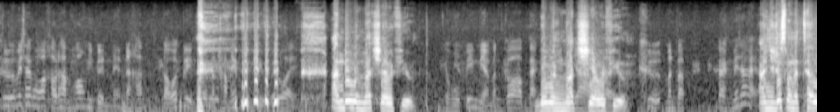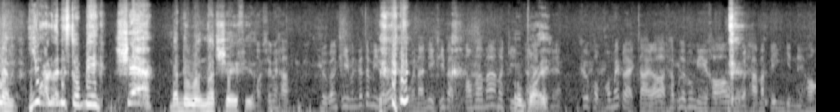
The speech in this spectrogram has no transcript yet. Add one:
คือไม่ใช่เพราะว่าเขาทำห้องมีกลิ่นเหม็นนะครับ แต่ว่ากลิ่นเนี่ยมันทำให้ผมหิวไปด้วย And they will not share with you. แต่หมูปิ้งเนี่ยมันก็แบ่ง They will not ยาก share ด้วย with you. คือมันแบบแบ่งไม่ได้ And you just want to tell them, you already so big, share. But they will not share with you. ออกใช่ไหมครับ หรือบางทีมันก็จะมีเลเวลสูงกว่านั้นอีกที่แบบเอามาม่ามากิน Oh อะไร boy แบบเนี้ยคือผมคงไม่แปลกใจแล้วอะถ้าเพื่อนพวกนี้เขาเอาหมูกระทะมาปิ้งกินในห้อง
